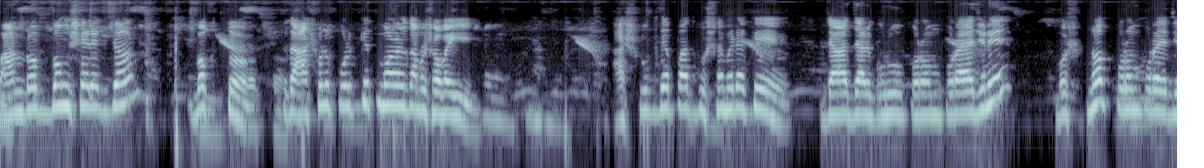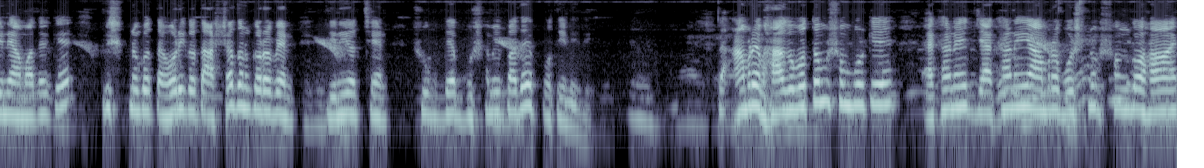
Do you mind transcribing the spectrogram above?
পাণ্ডব বংশের একজন ভক্ত। কিন্তু আসলে পরীক্ষিত মহারাজ আমরা সবাই। আর সুখদেব পাদ গোস্বামীটাকে যা যার গুরু পরম্পরায় যিনি, বৈষ্ণব পরম্পরায় যিনি আমাদেরকে কৃষ্ণকথা হরিকথা আস্বাদন করাবেন, তিনি হচ্ছেন সুখদেব গোস্বামী পাদের প্রতিনিধি। তা আমরা ভাগবতম সম্পর্কে এখানে যেখানেই আমরা বৈষ্ণব সঙ্গ হয়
